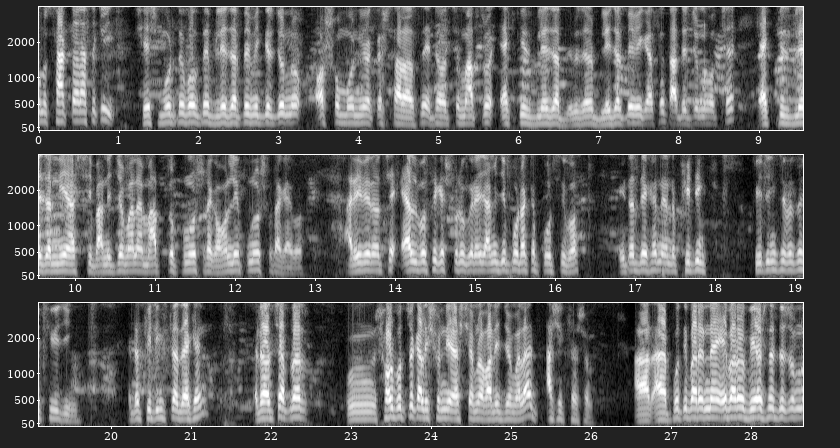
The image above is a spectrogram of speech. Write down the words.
কোনো ছাড়টার আছে কি? শেষ মুহূর্তে বলতে ব্লেজার প্রেমিকদের জন্য অসম্ভবনীয় একটা সার আছে। এটা হচ্ছে মাত্র এক পিস ব্লেজার যারা ব্লেজার প্রেমিক আছে তাদের জন্য হচ্ছে এক পিস ব্লেজার নিয়ে আসছি। বাণিজ্য মেলায় মাত্র পনেরোশো টাকা অনলি পনেরোশো টাকায় বস আর ইভেন হচ্ছে অ্যালবো থেকে শুরু করে আমি যে প্রোডাক্টটা পরছি বস এটা দেখেন এটা ফিটিংস ফিটিংস হচ্ছে ফিউজিং এটা ফিটিংসটা দেখেন এটা হচ্ছে আপনার সর্বোচ্চ কালেকশন নিয়ে আসছি আমরা বাণিজ্য মেলায় আশিক ফ্যাশন আর প্রতিবারের ন্যায় এবারও বিয়ার্সদের জন্য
